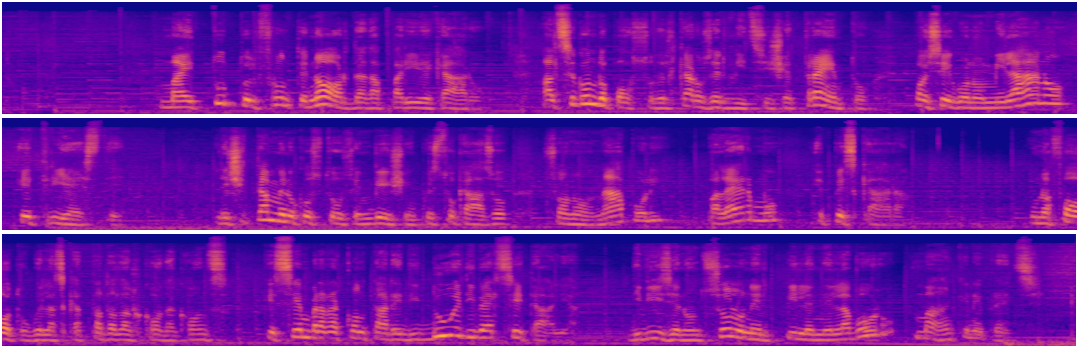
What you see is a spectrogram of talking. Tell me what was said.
Ma è tutto il fronte nord ad apparire caro. Al secondo posto del caro servizi c'è Trento, poi seguono Milano e Trieste Le città meno costose invece in questo caso sono Napoli, Palermo e Pescara. Una foto, quella scattata dal Kodakons, che sembra raccontare di due diverse Italia, divise non solo nel PIL e nel lavoro, ma anche nei prezzi.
